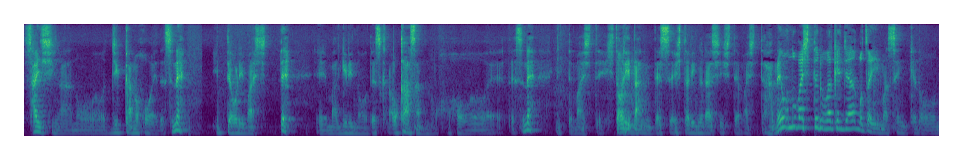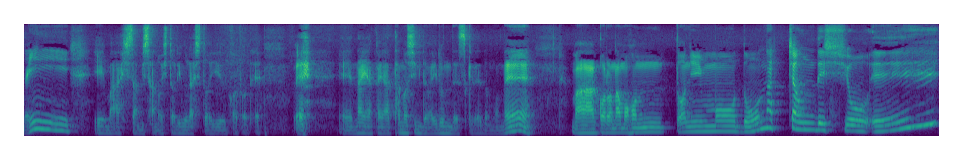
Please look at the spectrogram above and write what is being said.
妻子があの実家の方へですね行っておりまして、えーまあ、義理のですからお母さんの方へですね行ってまして一人なんです一人暮らししてまして羽を伸ばしてるわけじゃございませんけどね、えーまあ久々の一人暮らしということで、えーえーなんやかんや楽しんではいるんですけれどもね。まあコロナも本当にもうどうなっちゃうんでしょう。ええ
